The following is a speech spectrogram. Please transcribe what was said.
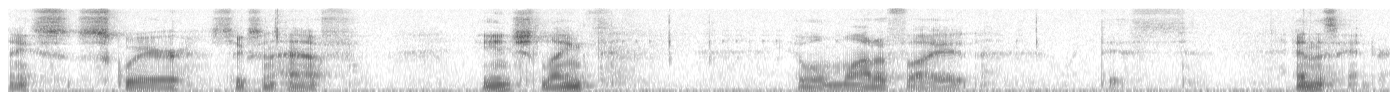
nice square six and a half inch length. It will modify it with this and the sander.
